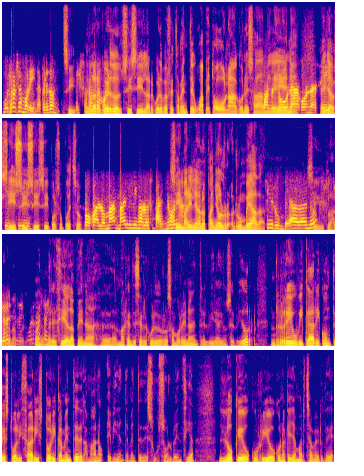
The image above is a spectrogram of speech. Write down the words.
Pues Rosa Morena, perdón. Sí, yo la recuerdo, sí, sí, la recuerdo perfectamente, guapetona, con esa guapetona, Con, sí, Ella, sí, sí, sí, sí, por supuesto. Un poco a lo Marilyn a lo español. Sí, Marilyn a lo español rumbeada. Sí, rumbeada, ¿no? Sí, claro. Bueno, merecía la pena, eh, al margen de ese recuerdo de Rosa Morena, entre Elvira y un servidor, reubicar y contextualizar históricamente, de la mano, evidentemente, de su solvencia, lo que ocurrió con aquella marcha verde,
